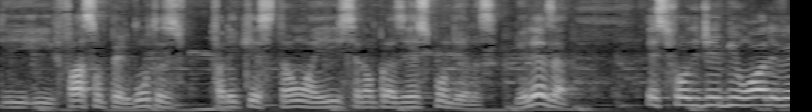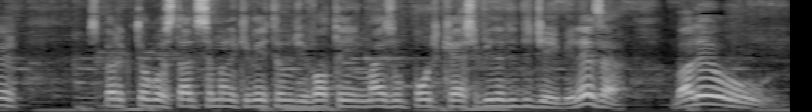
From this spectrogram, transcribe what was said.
E, e, façam perguntas, farei questão aí, será um prazer respondê-las. Beleza? Esse foi o DJ Bin Oliver. Espero que tenham gostado. Semana que vem estamos de volta em mais um podcast Vida de DJ, beleza? Valeu!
